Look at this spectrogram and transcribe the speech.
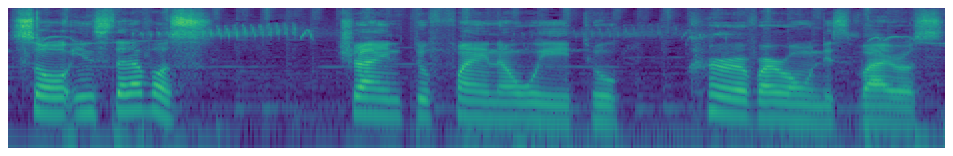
So instead of us trying to find a way to curve around this virus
